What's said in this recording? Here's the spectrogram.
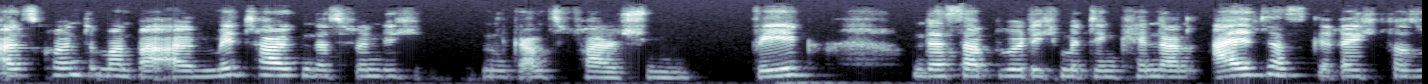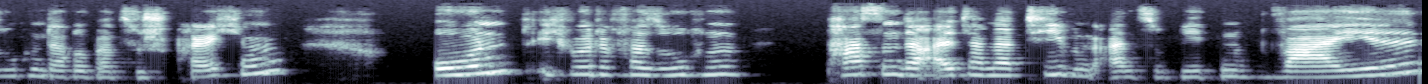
als könnte man bei allem mithalten, das finde ich einen ganz falschen Weg. Und deshalb würde ich mit den Kindern altersgerecht versuchen, darüber zu sprechen. Und ich würde versuchen, passende Alternativen anzubieten, weil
